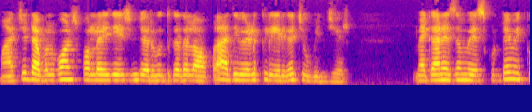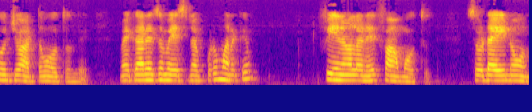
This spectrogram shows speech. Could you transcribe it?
మార్చి డబుల్ బాండ్స్ పొలరైజేషన్ జరుగుద్ది కదా లోపల అది వీళ్ళు క్లియర్గా చూపించారు. మెకానిజం వేసుకుంటే మీకు కొంచెం అర్థమవుతుంది. మెకానిజం వేసినప్పుడు మనకి ఫీనాల్ అనేది ఫామ్ అవుతుంది. So dienone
